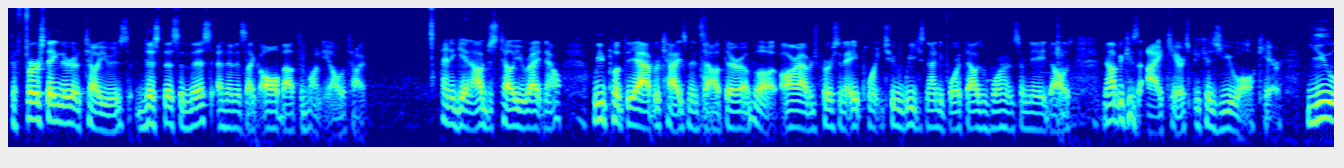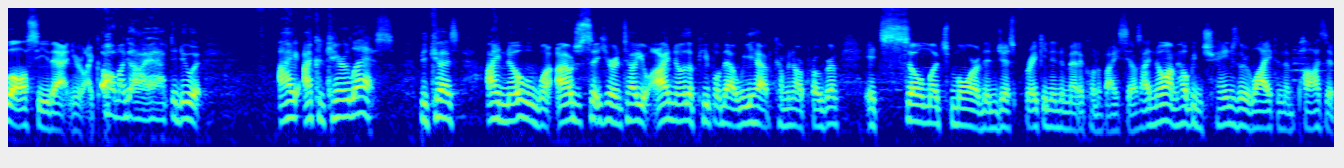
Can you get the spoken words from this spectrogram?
the first thing they're to tell you is this, this, and this, and then it's like all about the money all the time. And again, I'll just tell you right now, we put the advertisements out there of uh, our average person 8.2 weeks, $94,478. Not because I care, it's because you all care. You all see that and you're like, oh my God, I have to do it. I, I could care less because I know what, I'll just sit here and tell you, I know the people that we have come in our program, it's so much more than just breaking into medical device sales. I know I'm helping change their life in the positive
